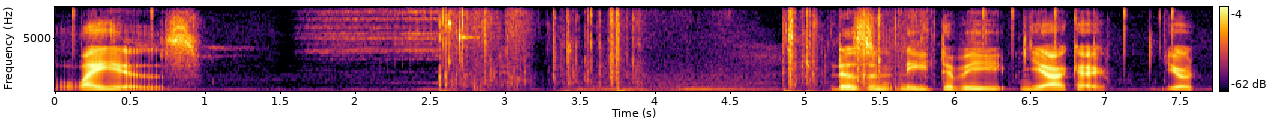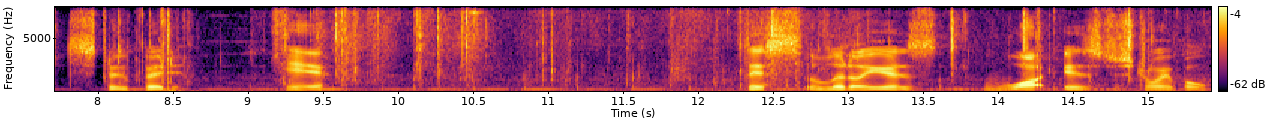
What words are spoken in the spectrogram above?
players. Doesn't need to be, yeah, okay, you're stupid here. This literally is what is destroyable.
